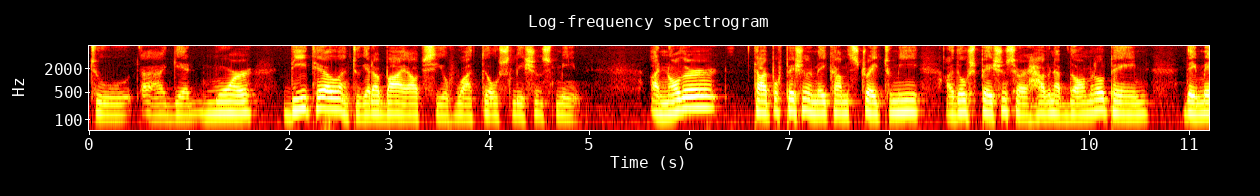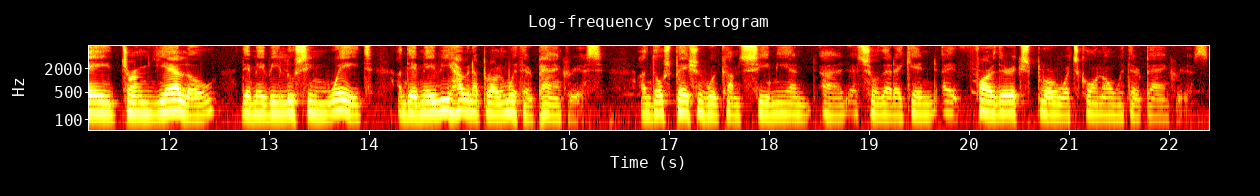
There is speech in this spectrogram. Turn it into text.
to uh, get more detail and to get a biopsy of what those lesions mean. Another type of patient that may come straight to me are those patients who are having abdominal pain. They may turn yellow, they may be losing weight, and they may be having a problem with their pancreas. And those patients would come see me and, uh, so that I can uh, further explore what's going on with their pancreas.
